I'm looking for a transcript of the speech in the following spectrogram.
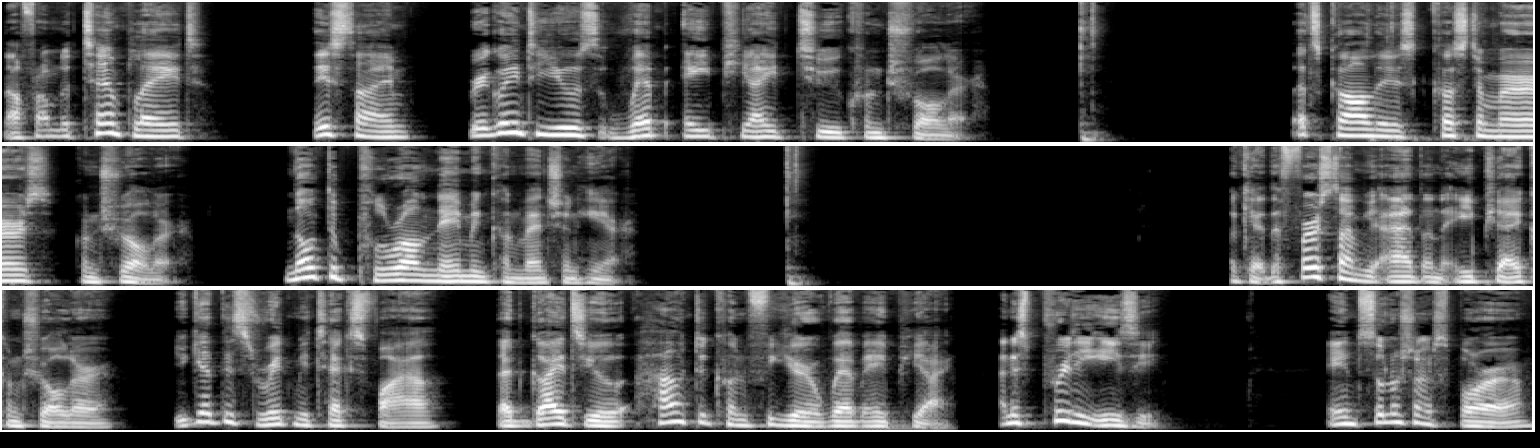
Now from the template, this time we're going to use Web API 2 controller. Let's call this customers controller. Note the plural naming convention here. Okay, the first time you add an API controller, you get this README text file that guides you how to configure Web API. And it's pretty easy. In Solution Explorer,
